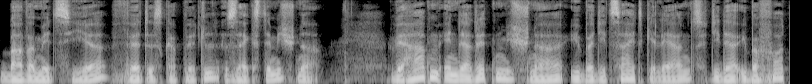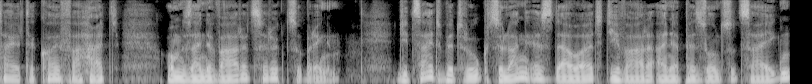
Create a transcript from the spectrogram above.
Bava Metzia, viertes Kapitel, sechste Mishnah. Wir haben in der dritten Mishnah über die Zeit gelernt, die der übervorteilte Käufer hat, um seine Ware zurückzubringen. Die Zeit betrug, solange es dauert, die Ware einer Person zu zeigen,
